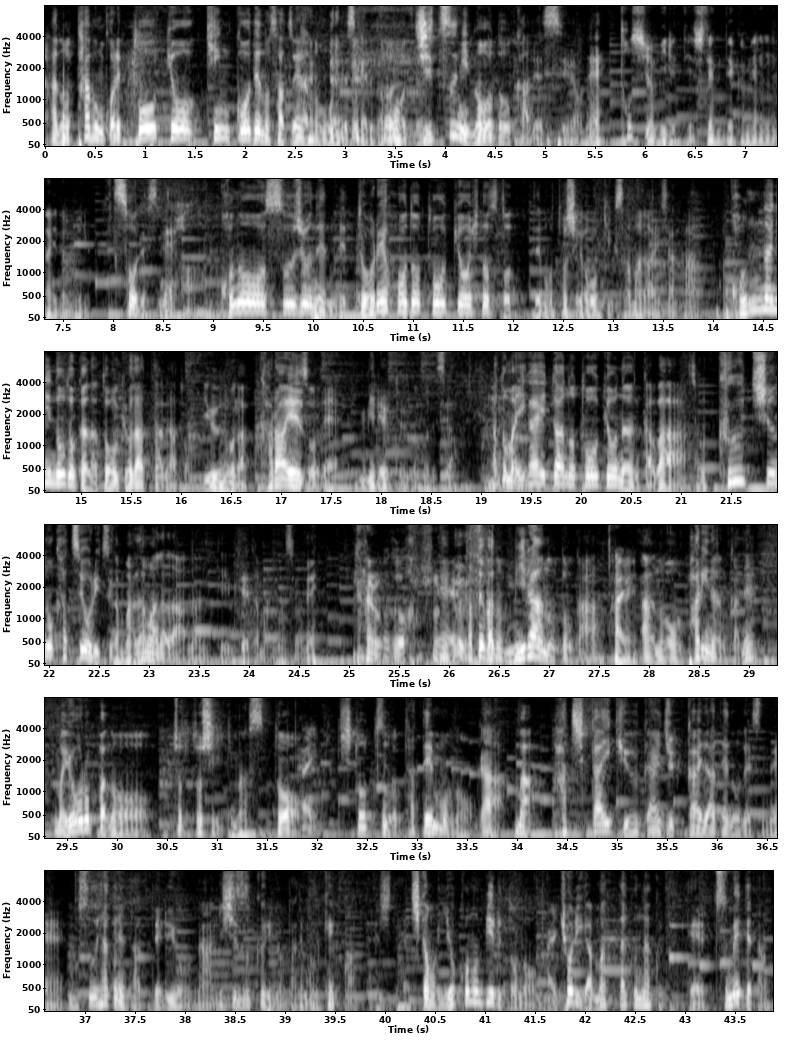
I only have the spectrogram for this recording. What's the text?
あの多分これ東京近郊での撮影だと思うんですけれども 実にのどかですよね。都市を見るっていう視点で仮面ライダーを見る。そうですね、はあ、この数十年でどれほど東京一つとっても都市が大きく様変わりしたかこんなにのどかな東京だったんだというのがカラー映像で見れるということですよ。あとまあ意外とあの東京なんかはその空中の活用率がまだまだだなんていうデータもありますよね。なるほど、えー、例えばのミラノとか、はい、あのパリなんかね、まあ、ヨーロッパのちょっと都市行きますと、はい、1つの建物が、まあ、8階、9階、10階建てのですねもう数百年経っているような石造りの建物結構あったりしてしかも横のビルとの距離が全くなくて詰めて建っ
